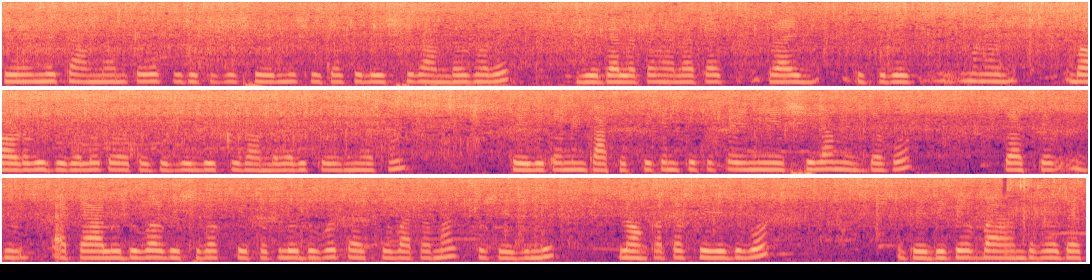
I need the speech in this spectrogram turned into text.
সেরে নিয়ে চান করে পুজো টুজো সেরে নিয়ে সুতা চলে এসেছি রান্নার ঘরে যে বেলাটা মেলাটা প্রায় দুপুরে মানে বারোটা বেজে গেলো, তো অত জলদি একটু রান্নাবাড়ি করে নিই এখন। তো এদিকে আমি গাছের থেকে পেঁপে পেয়ে নিয়ে এসেছিলাম দেখো। তো আজকে একটা আলু দেবো আর বেশিরভাগ পেঁপেগুলো দেবো, তো আজকে বাটা মাছ, তো সেই জন্য লঙ্কাটা ফেলে দেবো। তো এদিকে বারান্দাটা দেখ,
